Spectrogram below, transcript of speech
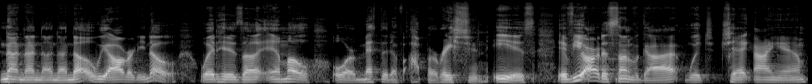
No, no, no, no, no. We already know what his uh, MO or method of operation is. If you are the Son of God, which check I am,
